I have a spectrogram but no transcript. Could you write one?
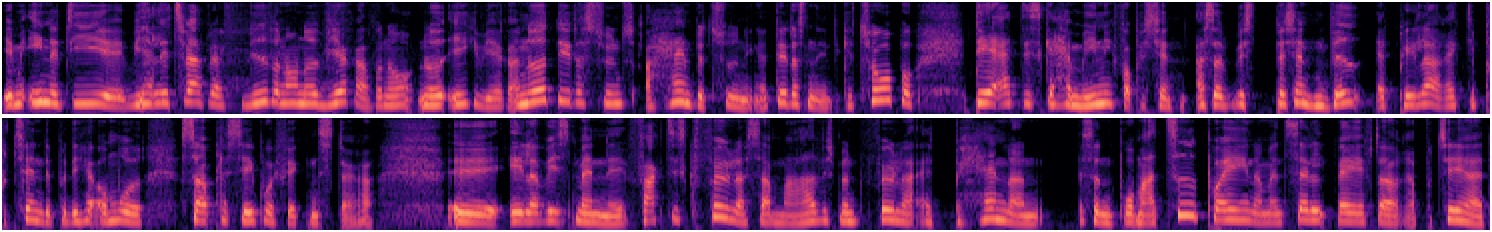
jamen, en af de, øh, vi har lidt svært ved at vide, hvornår noget virker, og hvornår noget ikke virker. Og noget af det, der synes at have en betydning, og det, der er sådan en indikator på, det er, at det skal have mening for patienten. Altså, hvis patienten ved, at piller er rigtig potente på det her område, så er placeboeffekten større. Øh, eller hvis man øh, faktisk føler sig meget, hvis man føler, at behandleren sådan bruger meget tid på en, og man selv bagefter rapporterer, at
